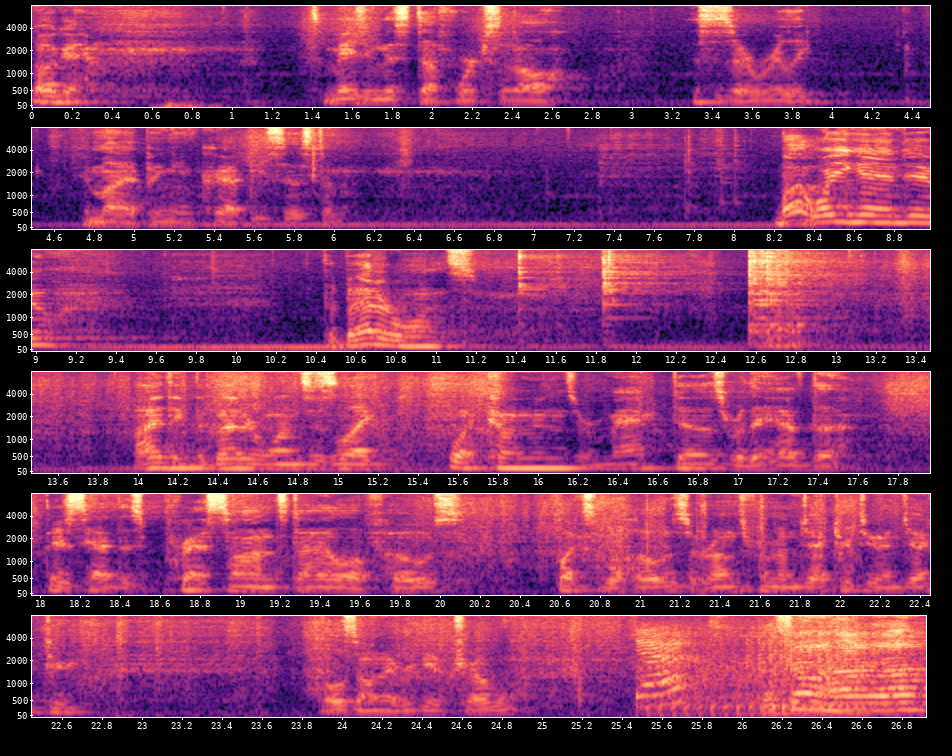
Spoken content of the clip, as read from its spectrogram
Okay. It's amazing this stuff works at all. This is a really, in my opinion, crappy system. But what are you going to do? The better ones. I think the better ones is like what Cummins or Mack does, where they have the, they just have this press-on style of hose, flexible hose that runs from injector to injector. Those don't ever give trouble. Dad, What's wrong, Hot Rod?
